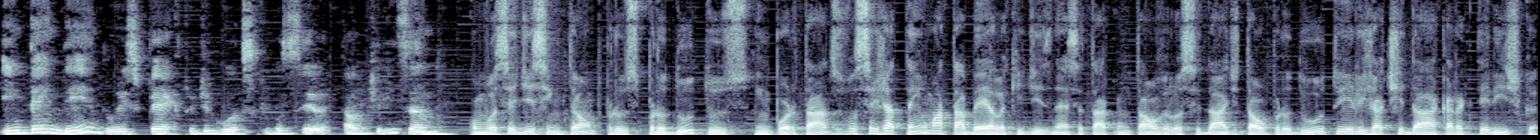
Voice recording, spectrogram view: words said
entendendo o espectro de gotas que você está utilizando. Como você disse, então, para os produtos importados, você já tem uma tabela que diz, né? Você está com tal velocidade, tal produto, e ele já te dá a característica.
